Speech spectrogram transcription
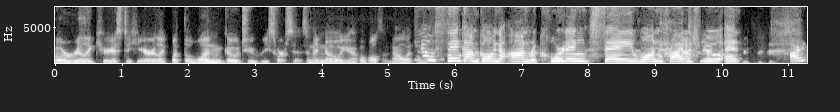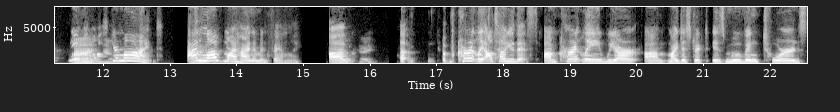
But we're really curious to hear like what the one go-to resource is. And I know you have a wealth of knowledge. You think I'm going to on recording say one and true and are you lost know. your mind. I, I love my Heinemann family. Um, okay. Uh, currently, I'll tell you this. Um, currently, we are, um, my district is moving towards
